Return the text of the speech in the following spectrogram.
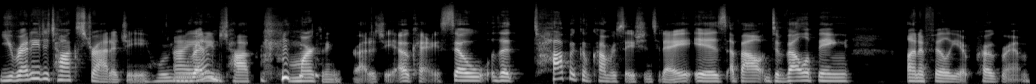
You ready to talk strategy? We're ready am. to talk marketing strategy. Okay. So, the topic of conversation today is about developing an affiliate program.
